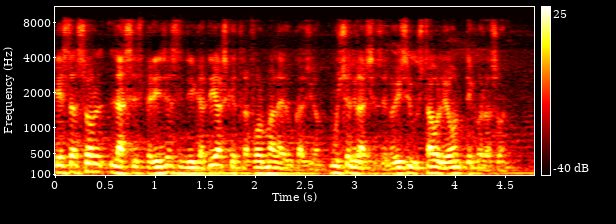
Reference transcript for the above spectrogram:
Estas son las experiencias significativas que transforman la educación. Muchas gracias, se lo dice Gustavo León de corazón.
